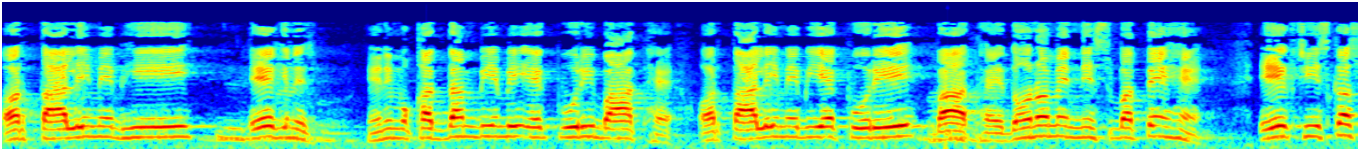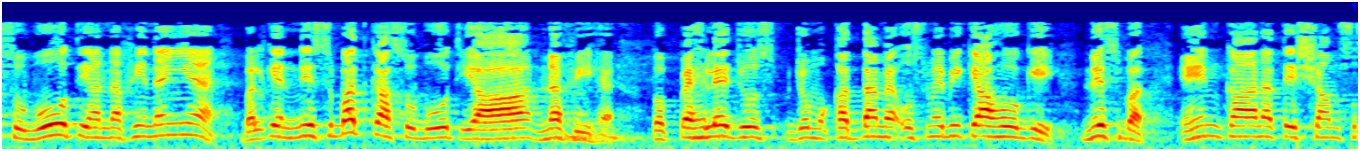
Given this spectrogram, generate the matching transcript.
اور تعلیم میں بھی ایک نسبت یعنی مقدم بھی بھی ایک پوری بات ہے اور تعلیم میں بھی ایک پوری بات ہے۔ دونوں میں نسبتیں ہیں۔ ایک چیز کا ثبوت یا نفی نہیں ہے، بلکہ نسبت کا ثبوت یا نفی ہے۔ تو پہلے جو جو مقدم ہے، اس میں بھی کیا ہوگی؟ نسبت۔ ان کا نتی شمس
